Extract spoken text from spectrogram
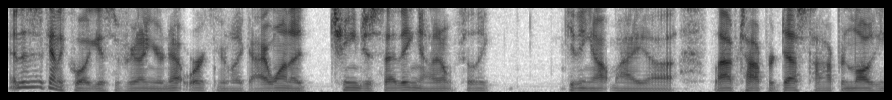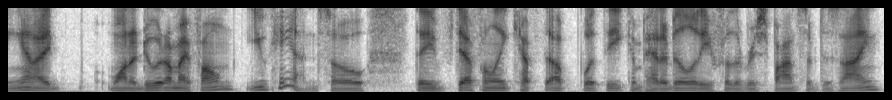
And this is kind of cool, I guess, if you're on your network and you're like, I want to change a setting and I don't feel like getting out my uh, laptop or desktop and logging in. I want to do it on my phone, you can. So they've definitely kept up with the compatibility for the responsive design.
